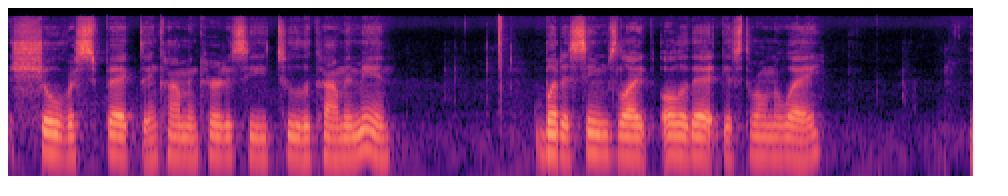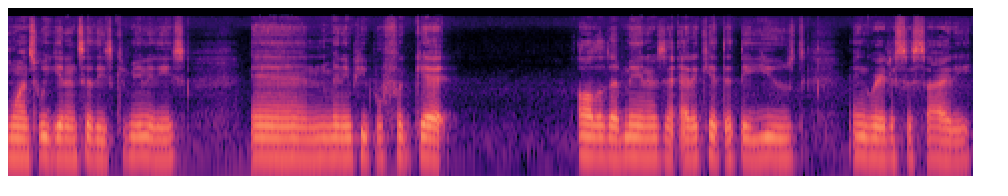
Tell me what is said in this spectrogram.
show respect and common courtesy to the common man. But it seems like all of that gets thrown away once we get into these communities, and many people forget all of the manners and etiquette that they used in greater society,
